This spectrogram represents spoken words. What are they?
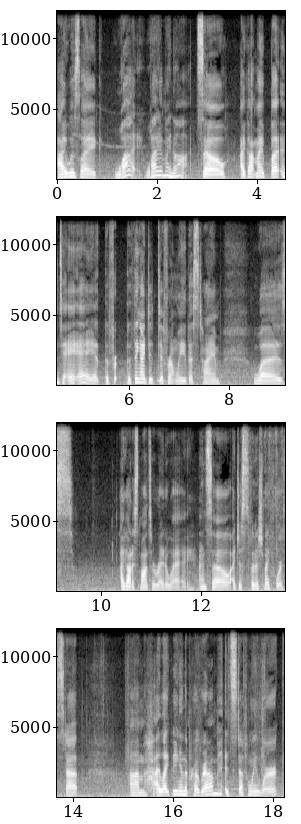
I was like, why? Why am I not? So I got my butt into AA. The, the thing I did differently this time was I got a sponsor right away. And so I just finished my fourth step. Um, I like being in the program. It's definitely work,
